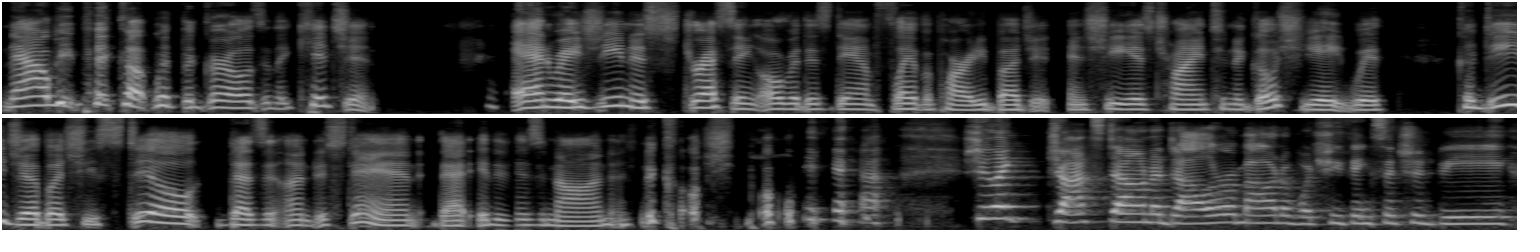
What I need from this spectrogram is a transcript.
Now we pick up with the girls in the kitchen. And Regine is stressing over this damn Flava party budget, and she is trying to negotiate with Khadijah, but she still doesn't understand that it is non-negotiable. Yeah. She like jots down a dollar amount of what she thinks it should be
